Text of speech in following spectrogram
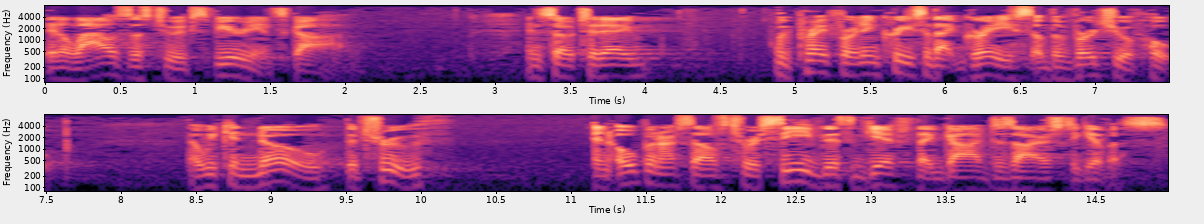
It allows us to experience God. And so today, we pray for an increase in that grace of the virtue of hope, that we can know the truth and open ourselves to receive this gift that God desires to give us.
